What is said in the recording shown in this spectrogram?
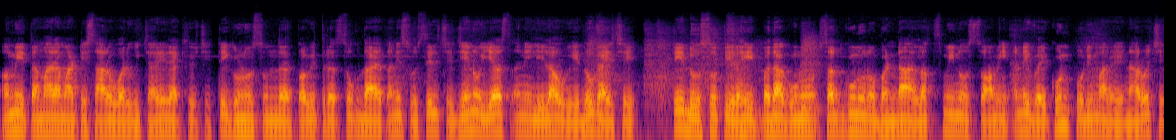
અમે તમારા માટે સારો વર વિચારી રાખ્યો છે. તે ઘણો સુંદર, પવિત્ર, સુખદાયક અને સુશીલ છે, જેનો યશ અને લીલાઓ વેદો ગાય છે. તે દોષોથી રહી બધા ગુણો, સદ્ગુણોનો ભંડાર, લક્ષ્મીનો સ્વામી અને વૈકુંઠપુરીમાં રહેનારો છે.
